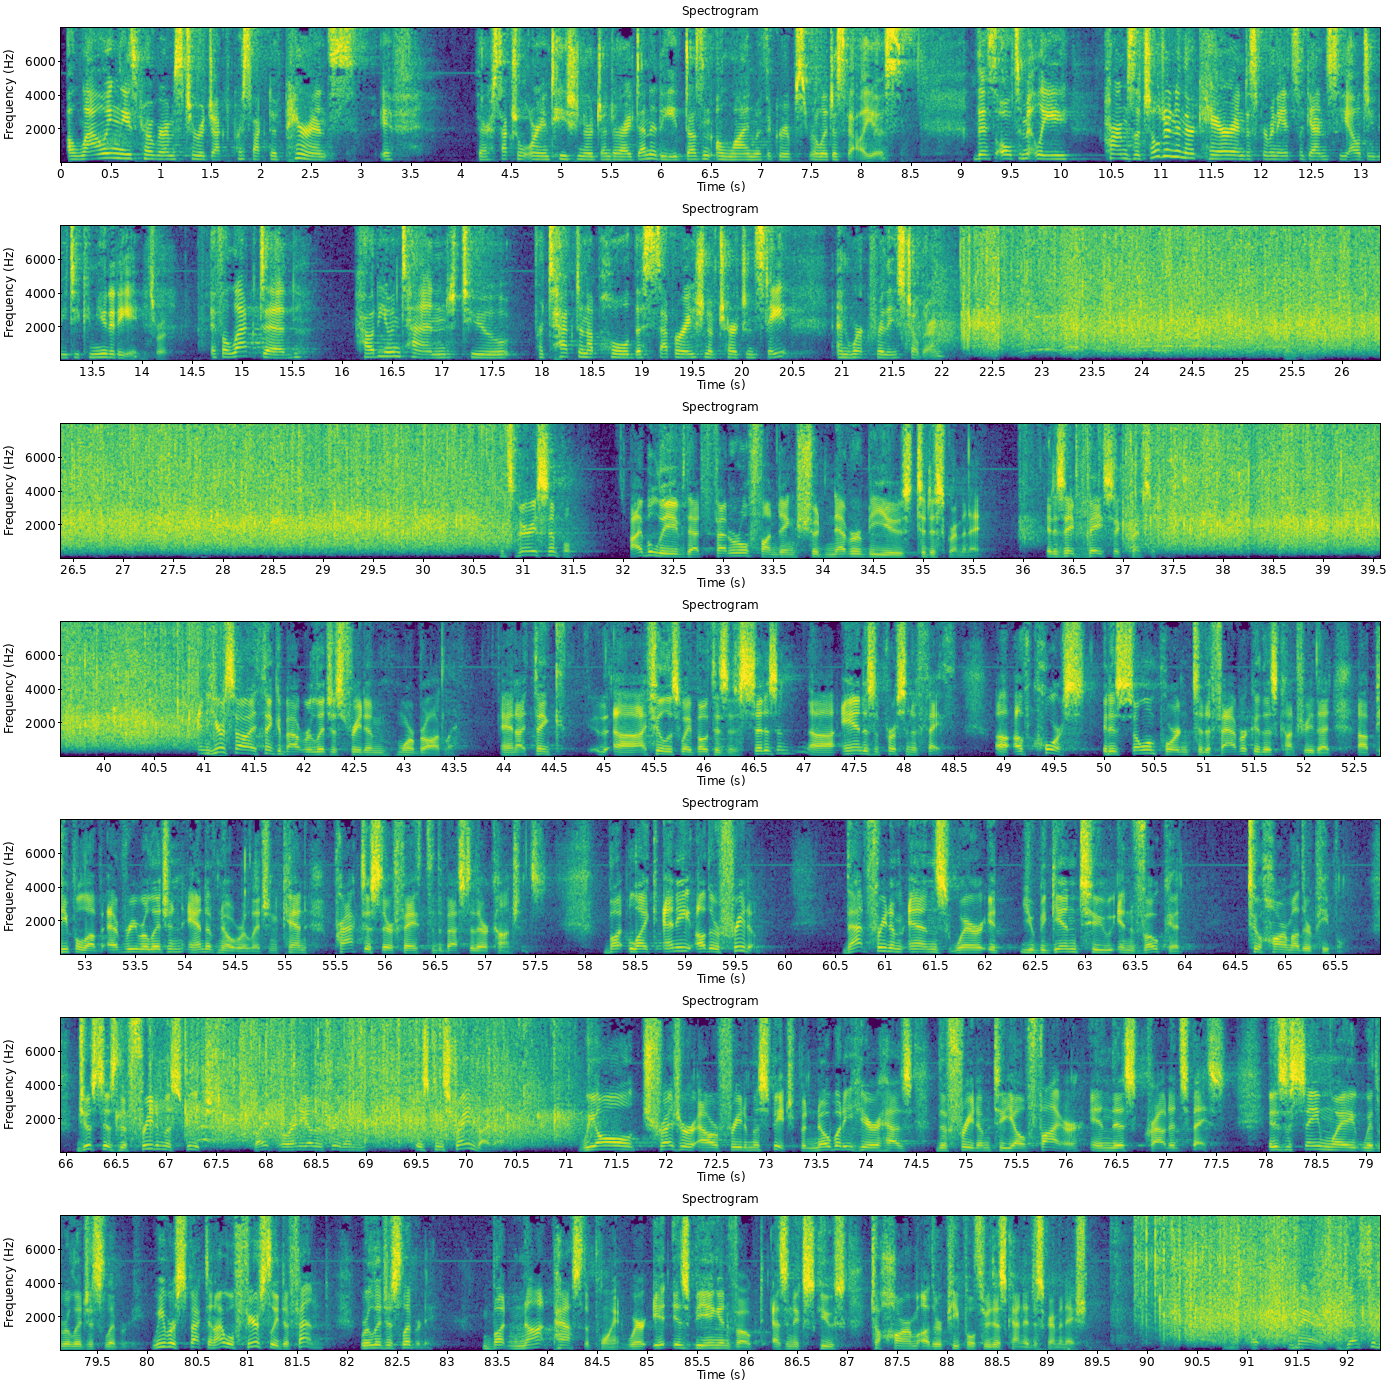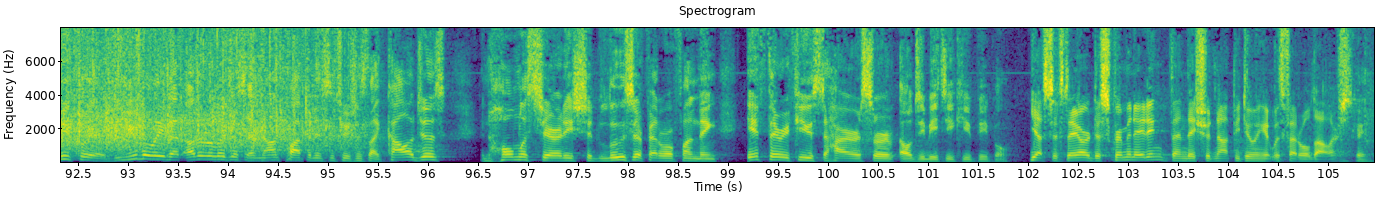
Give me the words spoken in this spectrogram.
allowing these programs to reject prospective parents if their sexual orientation or gender identity doesn't align with the group's religious values. This ultimately harms the children in their care and discriminates against the LGBT community. That's right. If elected, how do you intend to protect and uphold the separation of church and state and work for these children? It's very simple. I believe that federal funding should never be used to discriminate. It is a basic principle. And here's how I think about religious freedom more broadly. And I think uh, I feel this way both as a citizen uh, and as a person of faith. Uh, of course, it is so important to the fabric of this country that uh, people of every religion and of no religion can practice their faith to the best of their conscience. But like any other freedom, that freedom ends where it, you begin to invoke it to harm other people. Just as the freedom of speech, right, or any other freedom is constrained by that. We all treasure our freedom of speech, but nobody here has the freedom to yell fire in this crowded space. It is the same way with religious liberty. We respect and I will fiercely defend religious liberty, but not past the point where it is being invoked as an excuse to harm other people through this kind of discrimination. Mayor, just to be clear, do you believe that other religious and nonprofit institutions like colleges and homeless charities should lose their federal funding if they refuse to hire or serve LGBTQ people? Yes, if they are discriminating, then they should not be doing it with federal dollars. Okay.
